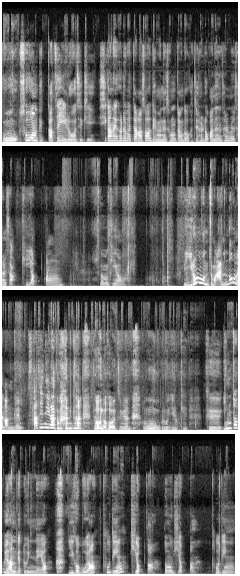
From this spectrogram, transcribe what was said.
오 소원 100가지 이루어지기. 시간의 흐름에 따라서 내면의 성장도 같이 흘러가는 삶을 살자. 귀엽다. 너무 귀여워. 이런 건 좀 안 넣으면 안 됨? 사진이라도 한장더 넣어주면. 오 그리고 이렇게 그 인터뷰하는 게 또 있네요. 이거 뭐야? 푸딩? 귀엽다. 너무 귀엽다. 푸딩.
